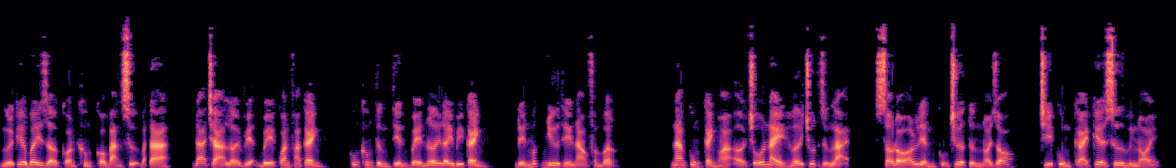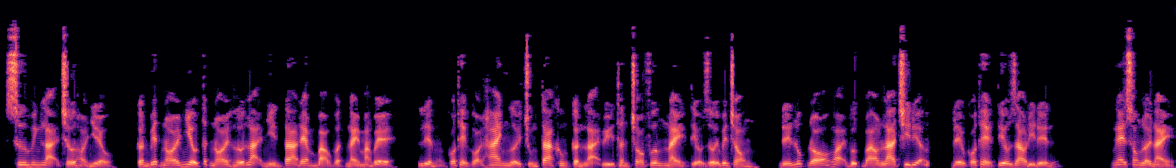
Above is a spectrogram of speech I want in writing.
người kia bây giờ còn không có bản sự bắt ta, đã trả lời viện bế quan phá cảnh, cũng không từng tiến về nơi đây bí cảnh, đến mức như thế nào phẩm bậc. Nam cung cảnh hòa ở chỗ này hơi chút dừng lại, sau đó liền cũng chưa từng nói rõ, chỉ cùng cái kia sư minh nói, sư minh lại chớ hỏi nhiều, cần biết nói nhiều tất nói hớ lại nhìn ta đem bảo vật này mang về, liền có thể gọi hai người chúng ta không cần lại ủy thân cho phương này tiểu giới bên trong, đến lúc đó ngoại vực bao la chi địa, đều có thể tiêu giao đi đến. Nghe xong lời này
